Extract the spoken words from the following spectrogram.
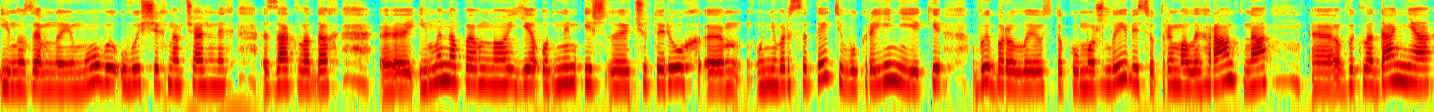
іноземної мови у вищих навчальних закладах. І ми, напевно, є одним із чотирьох університетів в Україні, які вибороли ось таку можливість, отримали грант на викладання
